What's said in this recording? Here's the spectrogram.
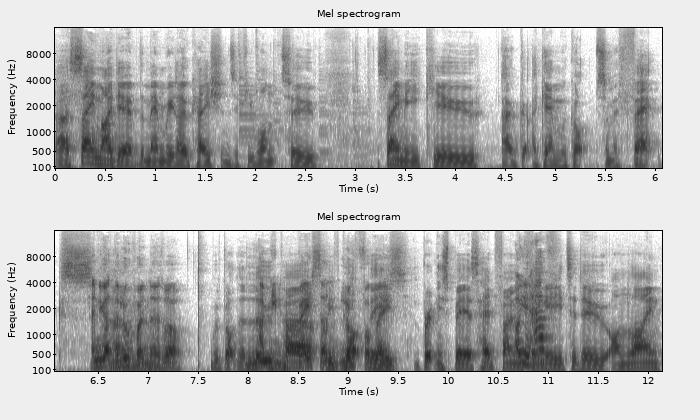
Uh, same idea of the memory locations if you want to. Same EQ. Uh, again, we've got some effects. And you got the looper in Um, there as well. We've got the looper. I mean, based on we've got the bass. Britney Spears headphone Oh, you have? thingy to do online.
